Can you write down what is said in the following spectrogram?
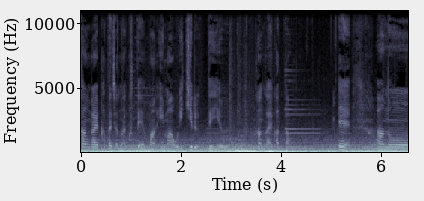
考え方じゃなくて、まあ、今を生きるっていう考え方。であのー、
